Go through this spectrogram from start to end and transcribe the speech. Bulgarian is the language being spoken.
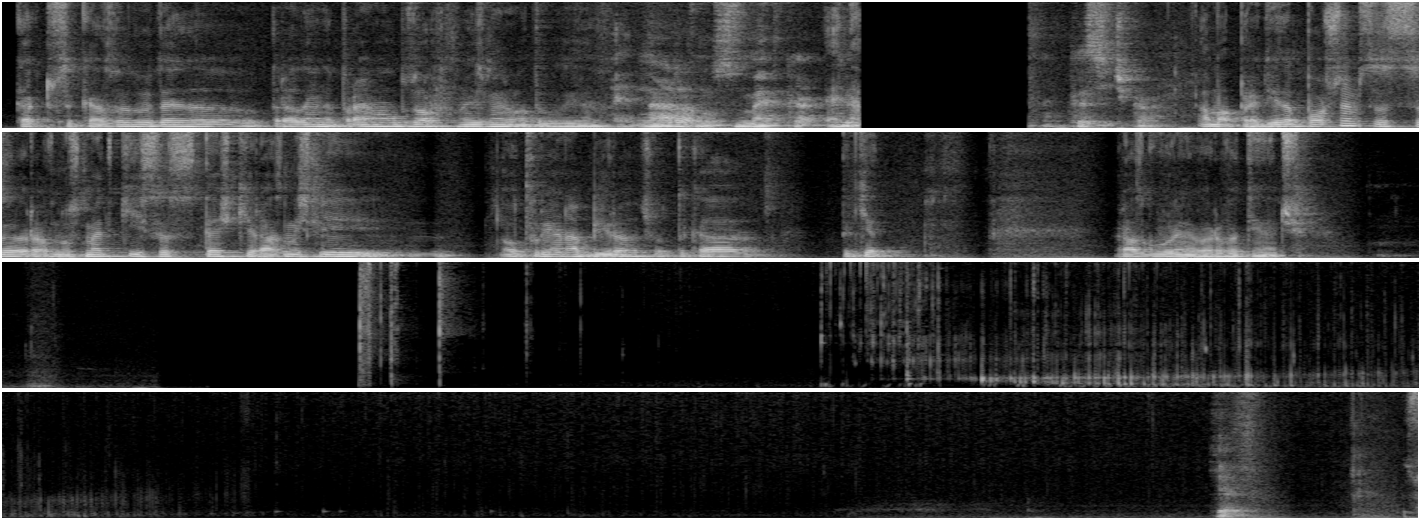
както се казва, дойде да трябва да ни направим обзор на изминалата година. Една равносметка. Една. Късичка. Ама преди да почнем с равносметки и с тежки размисли, отвори една бира, защото така такива разговори не върват иначе. Кеф.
